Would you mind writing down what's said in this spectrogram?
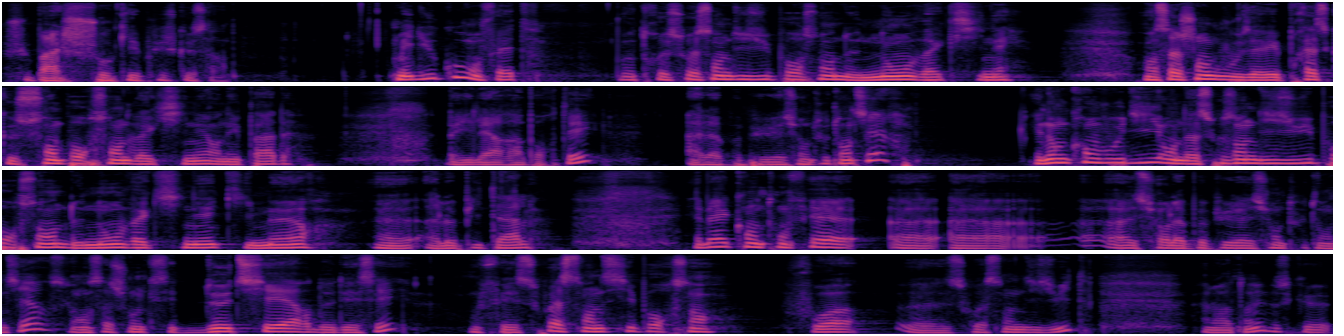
Je ne suis pas choqué plus que ça. Mais du coup, en fait, votre 78% de non-vaccinés, en sachant que vous avez presque 100% de vaccinés en EHPAD, ben, il est à rapporter à la population tout entière. Et donc quand on vous dit on a 78% de non-vaccinés qui meurent euh, à l'hôpital, eh bien quand on fait euh, sur la population tout entière, en sachant que c'est deux tiers de décès, on fait 66% fois 78. Euh, Alors attendez, parce que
